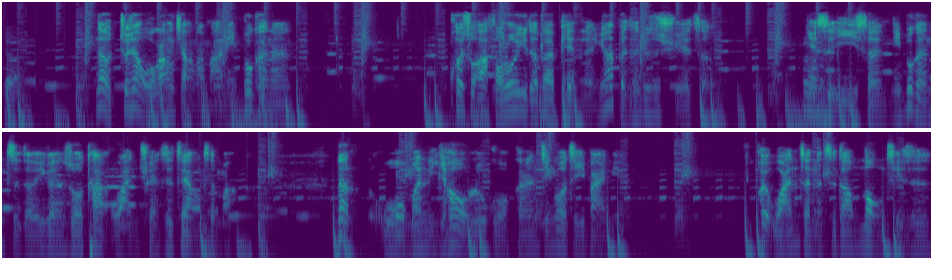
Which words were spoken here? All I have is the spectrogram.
对？那就像我刚刚讲了嘛，你不可能会说啊，弗洛伊德都在骗人，因为他本身就是学者，也是医生，你不可能指责一个人说他完全是这样子嘛。那我们以后如果可能经过几百年，会完整的知道梦其实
